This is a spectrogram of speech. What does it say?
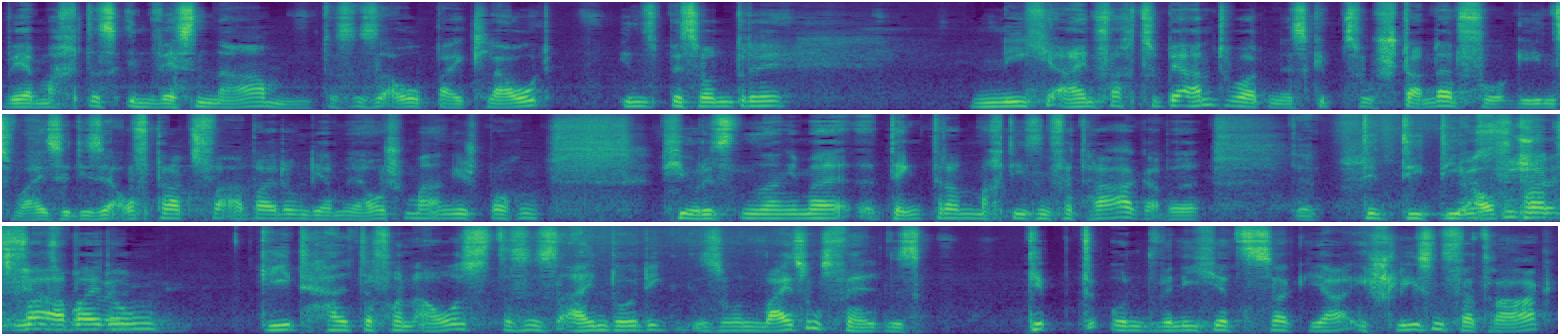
wer macht das in wessen Namen? Das ist auch bei Cloud insbesondere nicht einfach zu beantworten. Es gibt so Standardvorgehensweise, diese Auftragsverarbeitung, die haben wir auch schon mal angesprochen. Die Juristen sagen immer, denk dran, mach diesen Vertrag. Aber die, die, die Auftragsverarbeitung geht halt davon aus, dass es eindeutig so ein Weisungsverhältnis gibt. Und wenn ich jetzt sage, ja, ich schließe einen Vertrag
